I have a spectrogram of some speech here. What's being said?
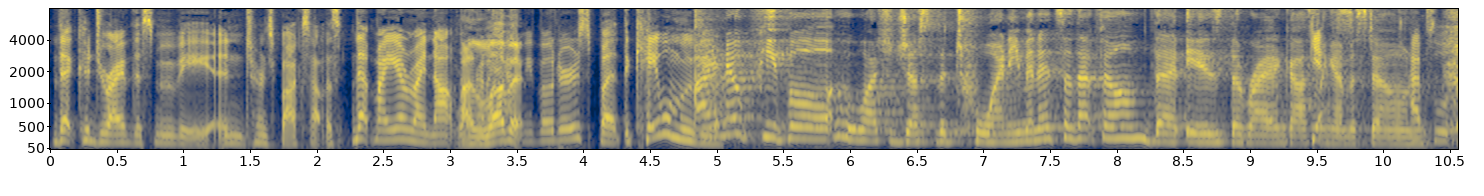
that could drive this movie in terms of box office. That might or might not. Work I on love it. Voters, but the cable movie. I know people who watch just the 20 minutes of that film that is the Ryan Gosling Yes, Emma Stone. absolutely.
